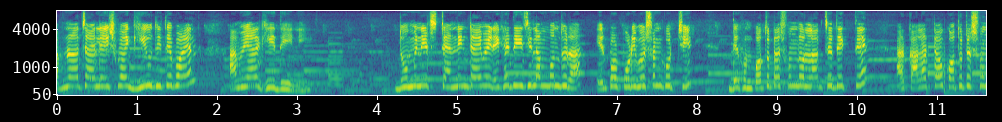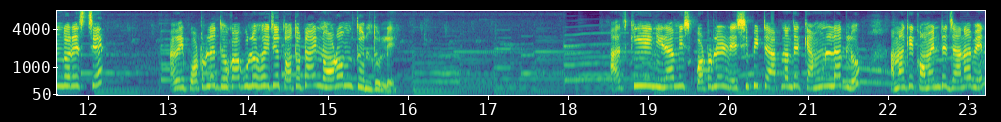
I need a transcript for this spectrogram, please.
আপনারা চাইলে এই সময় ঘিও দিতে পারেন, আমি আর ঘি দিইনি। দু মিনিট স্ট্যান্ডিং টাইমে রেখে দিয়েছিলাম বন্ধুরা, এরপর পরিবেশন করছি। দেখুন কতটা সুন্দর লাগছে দেখতে, আর কালারটাও কতটা সুন্দর এসছে। আর এই পটলের ধোকাগুলো হয়েছে ততটাই নরম তুলতুলে। আজকে এই নিরামিষ পটলের রেসিপিটা আপনাদের কেমন লাগল, আমাকে কমেন্টে জানাবেন।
